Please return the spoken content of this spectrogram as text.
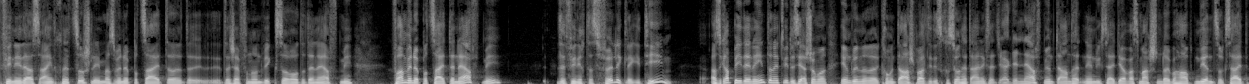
finde ich das eigentlich nicht so schlimm. Also wenn jemand sagt, oh, das ist einfach nur ein Wichser oder der nervt mich. Vor allem, wenn jemand sagt, der nervt mich, dann finde ich das völlig legitim. Also gerade bei den Internetvideos, ja schon mal irgendwo in einer Kommentarspalte Diskussion hat einer gesagt, ja, der nervt mich und der andere hat irgendwie gesagt, ja, was machst du denn da überhaupt? Und die haben so gesagt,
